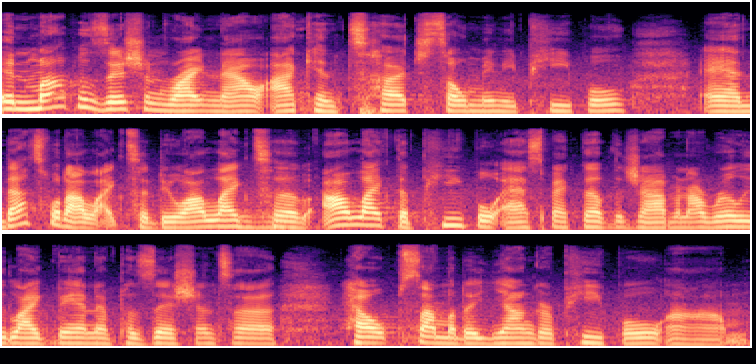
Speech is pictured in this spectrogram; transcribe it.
in my position right now. I can touch so many people, and that's what I like to do. I like Mm-hmm. to. I like the people aspect of the job, and I really like being in position to help some of the younger people. Um,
